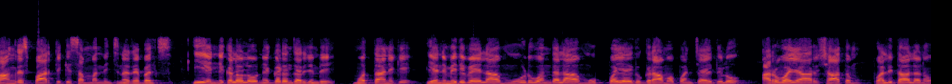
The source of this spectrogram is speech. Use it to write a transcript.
కాంగ్రెస్ పార్టీకి సంబంధించిన రెబెల్స్ ఈ ఎన్నికలలో నెగ్గడం జరిగింది. మొత్తానికి ఎనిమిది వేల మూడు వందల ముప్పై ఐదు గ్రామ పంచాయతీలు అరవై ఆరు శాతం ఫలితాలను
